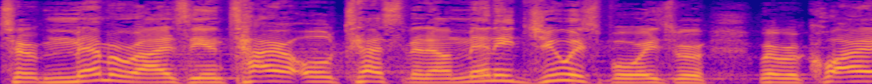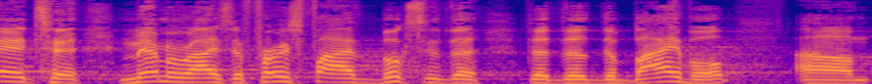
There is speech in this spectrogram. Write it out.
to memorize the entire Old Testament. Now, many Jewish boys were, were required to memorize the first five books of the, the, the, the Bible, um,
